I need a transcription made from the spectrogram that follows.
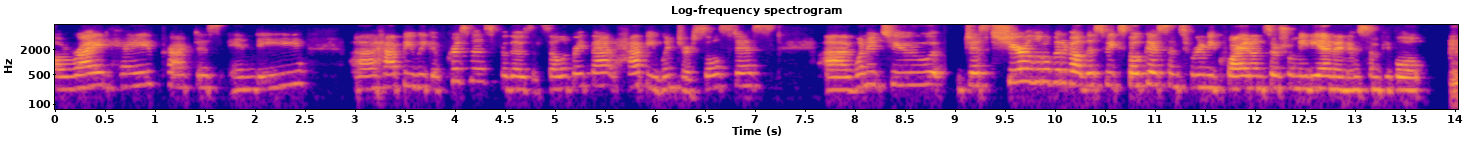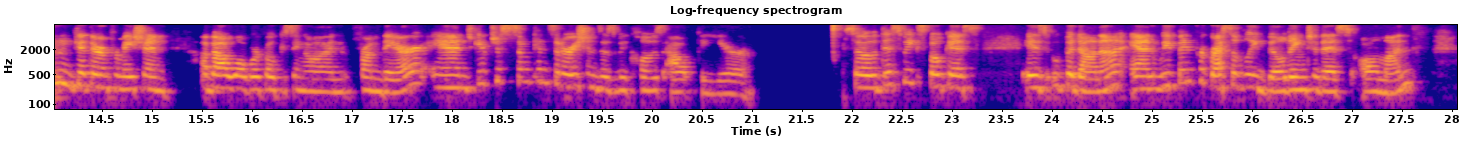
All right. Hey, Practice Indie. Uh, happy week of Christmas for those that celebrate that. Happy winter solstice. I uh, wanted to just share a little bit about this week's focus since we're going to be quiet on social media. And I know some people get their information about what we're focusing on from there and give just some considerations as we close out the year. So, this week's focus is Upadana, and we've been progressively building to this all month.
